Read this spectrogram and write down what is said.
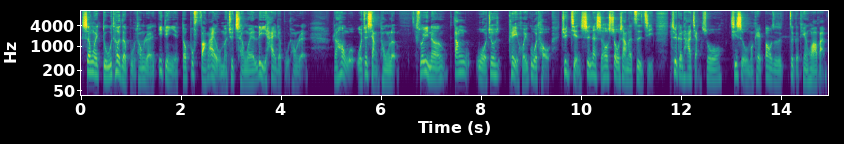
身为独特的普通人，一点也都不妨碍我们去成为厉害的普通人。然后我我就想通了。所以呢，当我就可以回过头去检视那时候受伤的自己，去跟他讲说，其实我们可以抱着这个天花板，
